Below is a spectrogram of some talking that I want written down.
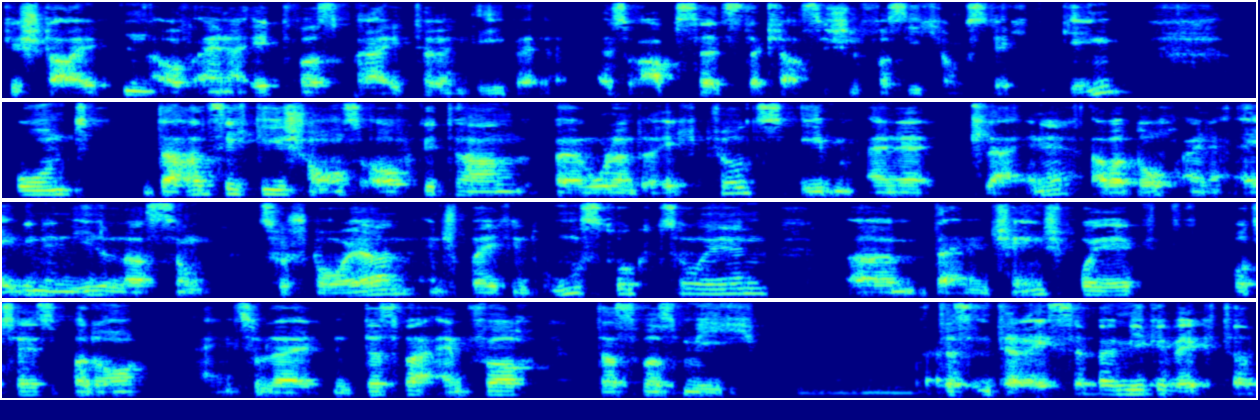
Gestalten auf einer etwas breiteren Ebene, also abseits der klassischen Versicherungstechnik ging. Und da hat sich die Chance aufgetan, bei Roland Rechtsschutz eben eine kleine, aber doch eine eigene Niederlassung zu steuern, entsprechend umstrukturieren, ähm, da einen Change-Projekt-Prozess einzuleiten. Das war einfach das, was mich das Interesse bei mir geweckt hat.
